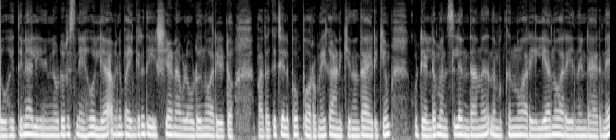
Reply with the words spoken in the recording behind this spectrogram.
രോഹിത്തിന് അലീനോടൊരു സ്നേഹമില്ല അവന് ഭയങ്കര ദേഷ്യമാണ് അവളോട് എന്ന് പറയും കേട്ടോ അപ്പോൾ അതൊക്കെ ചിലപ്പോൾ പുറമേ കാണിക്കുന്നതായിരിക്കും. കുട്ടികളുടെ മനസ്സിൽ എന്താണെന്ന് നമുക്കൊന്നും അറിയില്ല എന്ന് പറയുന്നുണ്ടായിരുന്നേ.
